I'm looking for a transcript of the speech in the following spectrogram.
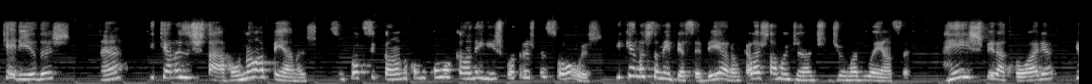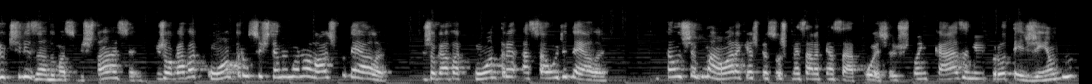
queridas, né, e que elas estavam não apenas se intoxicando, como colocando em risco outras pessoas. E que elas também perceberam que elas estavam diante de uma doença respiratória e utilizando uma substância que jogava contra o sistema imunológico dela, jogava contra a saúde dela. Então chega uma hora que as pessoas começaram a pensar: poxa, eu estou em casa me protegendo,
